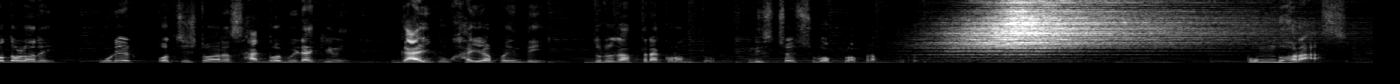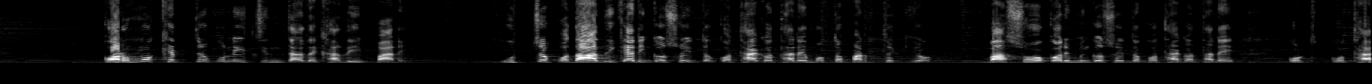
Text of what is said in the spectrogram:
ବଦଳରେ কুড়ি পঁচিশ টাকার শাগ বিড়া কিনি গাইকু খাইয়া দিয়ে দূরযাত্রা করতু নিশ্চয় শুভফল প্রাপ্ত করবে কুম্ভ রাশি কর্মক্ষেত্রকু নিয়ে চিন্তা দেখা পারে উচ্চ পদাধিকারী সহ কথা কথার মত পার্থক্য বা সহকর্মী সহ কথা কথার কথা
